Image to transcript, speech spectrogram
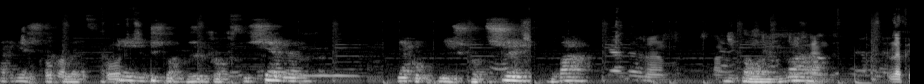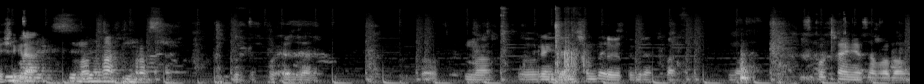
Agnieszka Kulecka 5, Krzysztof Brzydkowski 7, Jakub Miszko 3, 2, Mikołaj 2, Lepiej się gra. No tak, proste. Powiedziane. No, no, to kręcę naszą tego to gra trwa. No, zboczenie zawodowe.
